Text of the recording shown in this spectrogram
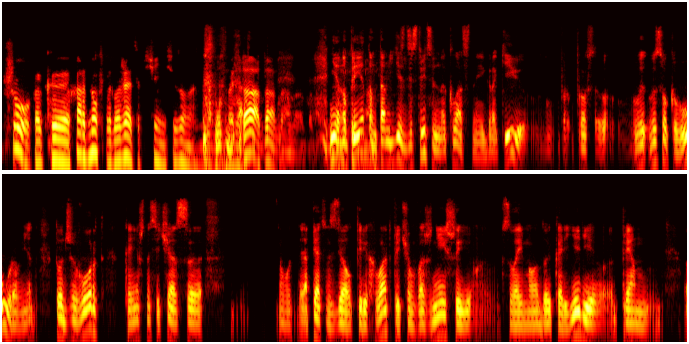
Шоу, как э, Hard Knocks продолжается в течение сезона. Да, да, да. Не, но при этом там есть действительно классные игроки, ну, просто высокого уровня. Тот же Ворд, конечно, сейчас э, вот, опять он сделал перехват, причем важнейший в своей молодой карьере, прям э,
